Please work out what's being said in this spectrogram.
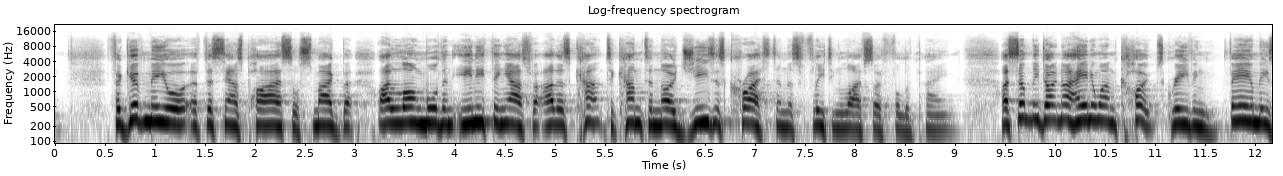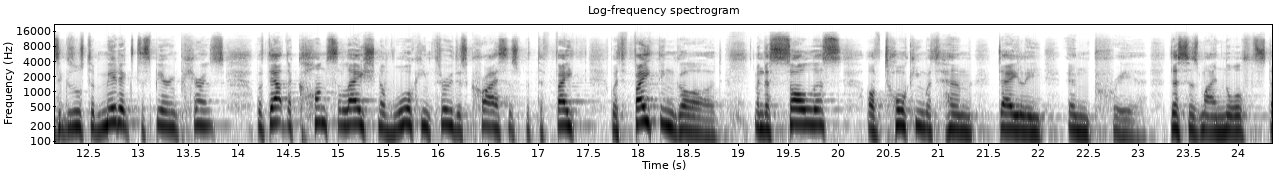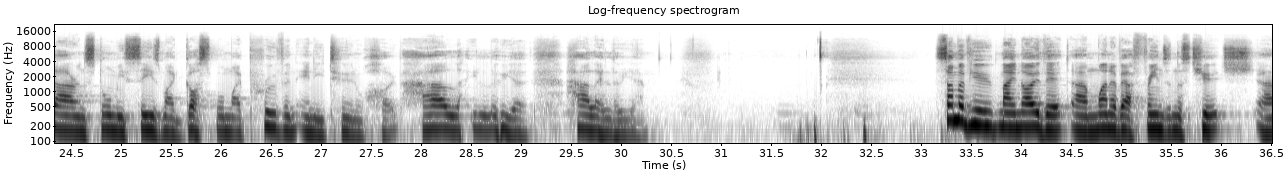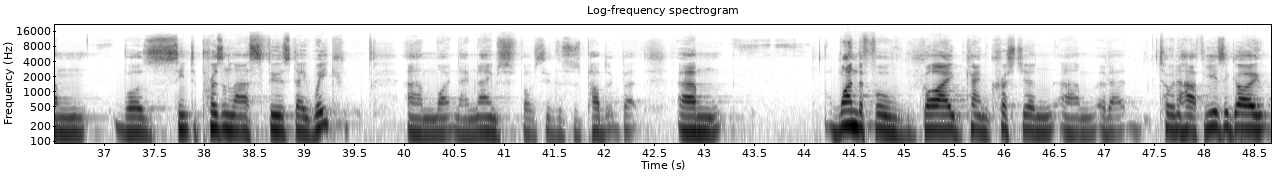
Forgive me or if this sounds pious or smug, but I long more than anything else for others to come to know Jesus Christ in this fleeting life so full of pain. I simply don't know how anyone copes, grieving families, exhausted medics, despairing parents, without the consolation of walking through this crisis with the faith, with faith in God and the solace of talking with Him daily in prayer. This is my north star in stormy seas, my gospel, my proven and eternal hope. Hallelujah. Hallelujah. Some of you may know that um, one of our friends in this church um, was sent to prison last Thursday week. Um, won't name names, obviously, this is public, but um, wonderful guy, became Christian um, about two and a half years ago,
